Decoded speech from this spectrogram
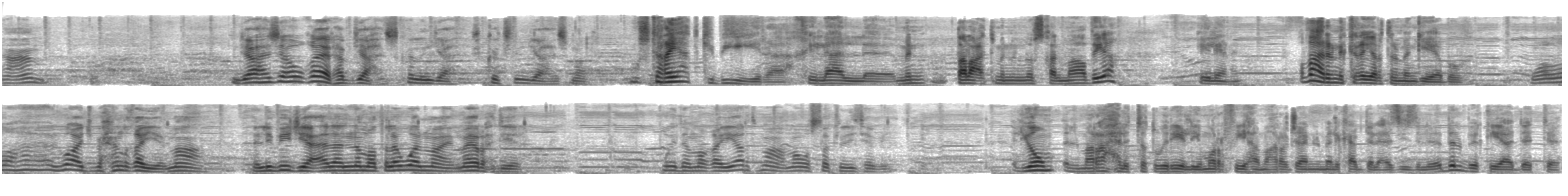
نعم. جاهزة وغيرها بجاهز كل جاهز كل شيء جاهز مرة. مشتريات كبيرة خلال من طلعت من النسخة الماضية إلين الظاهر إنك غيرت المنقية أبو. والله الواجب إحنا نغير ما اللي بيجي على النمط الأول ما ما يروح ديره. وإذا ما غيرت ما ما وصلت اللي تبي. اليوم المراحل التطويرية اللي يمر فيها مهرجان الملك عبد العزيز للإبل بقيادة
